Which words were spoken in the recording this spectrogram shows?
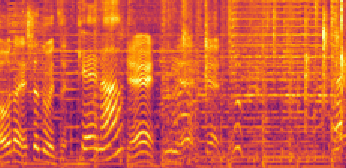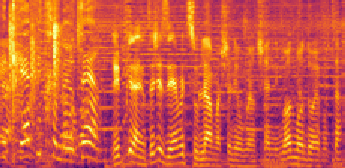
אורנה, יש לנו את זה. כן, אה? כן, כן, כן. היה לי כיף איתכם ביותר. רבקין, אני רוצה שזה יהיה מצולם, מה שאני אומר, שאני מאוד מאוד אוהב אותך,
